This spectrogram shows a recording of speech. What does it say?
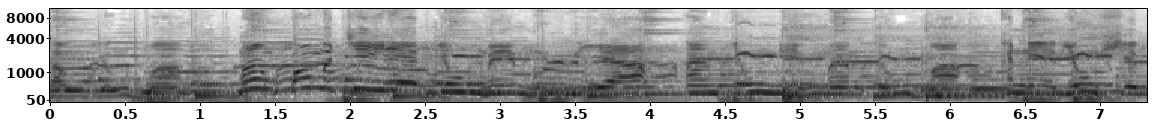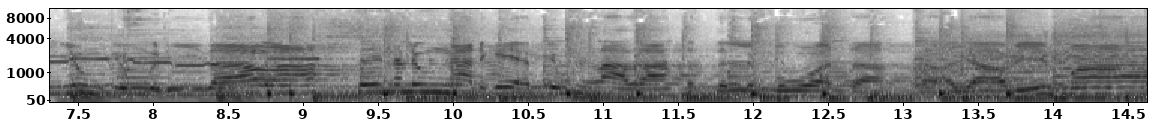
လောင်ယုံမှာမောင်ပေါ်မကြည့်တဲ့ပြုံးမဲမူရာအံပြုံးနေမှန်ပြုံးမှာခနဲ့ပြုံးရှစ်ပြုံးပြုံးမဒီသာပါသေနှလုံးငါတကယ်ပြုံးလှတာသလုံးဘဝတာသာရပြီမှာ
